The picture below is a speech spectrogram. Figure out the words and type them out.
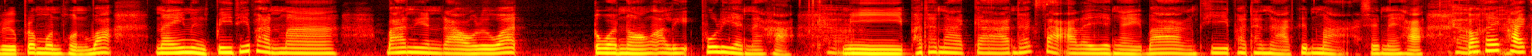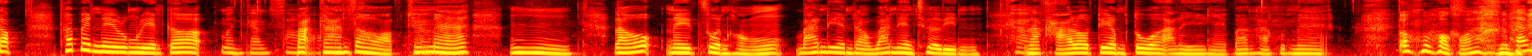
หรือประมวลผลว่าในหนึ่งปีที่ผ่านมาบ้านเรียนเราหรือว่า ตัวน้องอลิผู้เรียนนะคะค่ะมีพัฒนาการทักษะอะไรยังไงบ้างที่พัฒนาขึ้นมาใช่ไหมคะค่ะก็คล้ายๆกับ ถ้าเป็นในโรงเรียนก็เหมือนการสอบปะการสอบใช่ไหมอืมแล้วในส่วนของบ้านเรียนเราบ้านเรียนเชอรินค่ะนะคะ เราเตรียมตัวอะไรยังไงบ้างคะคุณแม่ต้องบอกว่าแทบ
